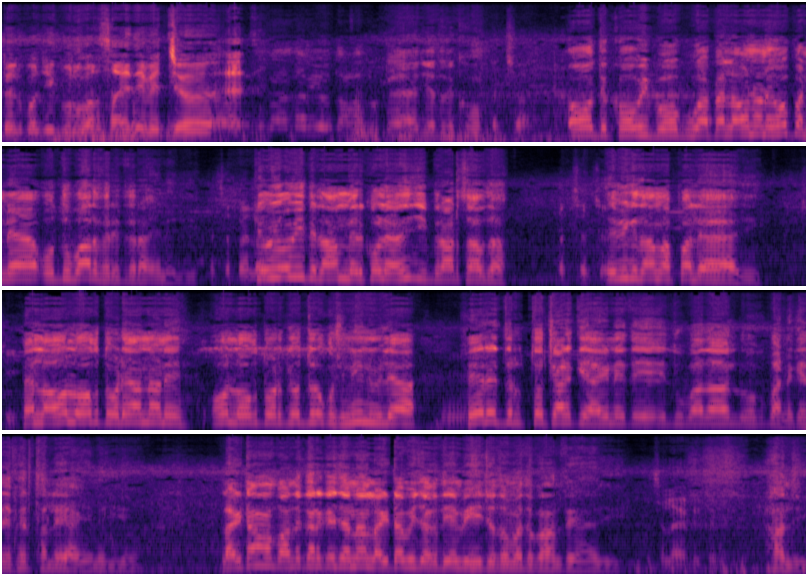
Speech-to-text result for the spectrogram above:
ਬਿਲਕੁਲ ਜੀ ਗੁਰੂ ਅਰਸਾਏ ਦੇ ਵਿੱਚ ਅਹ, ਦੁਕਾਨ ਦਾ ਵੀ ਉਹ ਤਾਲਾ ਟੁੱਟਿਆ ਹੈ ਜੀ ਇਹ ਦੇਖੋ। ਅੱਛਾ। ਉਹ ਦੇਖੋ ਉਹ ਵੀ ਬਹੁਤ ਬੂਆ ਪਹਿਲਾਂ ਉਹਨਾਂ ਨੇ ਉਹ ਭੰਨਿਆ ਉਸ ਤੋਂ ਬਾਅਦ ਫਿਰ ਇੱਧਰ ਆਏ ਨੇ ਜੀ। ਅੱਛਾ ਪਹਿਲਾਂ ਕਿਉਂਕਿ ਉਹ ਵੀ ਗਦਾਮ ਮੇਰੇ ਕੋਲ ਆਇਆ ਜੀ ਬਰਾੜ ਸਾਹਿਬ ਦਾ। ਅੱਛਾ ਅੱਛਾ। ਇਹ ਵੀ ਗਦਾਮ ਆਪਾਂ ਲਿਆ ਆ ਜੀ। ਠੀਕ। ਪਹਿਲਾਂ ਉਹ ਲੋਕ ਤੋੜਿਆ ਉਹਨਾਂ ਨੇ ਉਹ ਲੋਕ ਤੋੜ ਕੇ ਉਧਰੋਂ ਕੁਝ ਨਹੀਂ ਮਿਲਿਆ। ਫਿਰ ਇੱਧਰ ਉੱਤੋਂ ਚੜ ਕੇ ਆਏ ਨੇ ਤੇ ਇਸ ਤੋਂ ਬਾਅਦ ਆ ਲੋਕ ਭੰਨ ਕੇ ਤੇ ਫਿਰ ਥੱਲੇ ਆਏ ਨੇ ਜੀ ਉਹ। ਲਾਈਟਾਂ ਮੈਂ ਬੰਦ ਕਰਕੇ ਜਾਣਾ ਲਾਈਟਾਂ ਵੀ ਜਗਦੀਆਂ ਵੀ ਸੀ ਜਦੋਂ ਮੈਂ ਦੁਕਾਨ ਤੇ ਆਇਆ ਜੀ। ਅੱਛਾ ਲਾਈਟ ਤੇ ਹਾਂਜੀ।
